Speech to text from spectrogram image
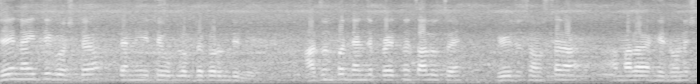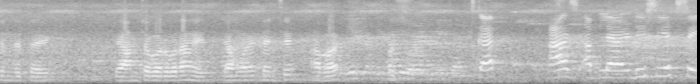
जे नाही ती गोष्ट त्यांनी इथे उपलब्ध करून दिली. अजून पण त्यांचे प्रयत्न चालूच आहे. विविध संस्था आम्हाला हे डोनेशन देत आहे ते आमच्याबरोबर आहेत. त्यामुळे त्यांचे आभार. नमस्कार. आज आपल्या डी सी एच सी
